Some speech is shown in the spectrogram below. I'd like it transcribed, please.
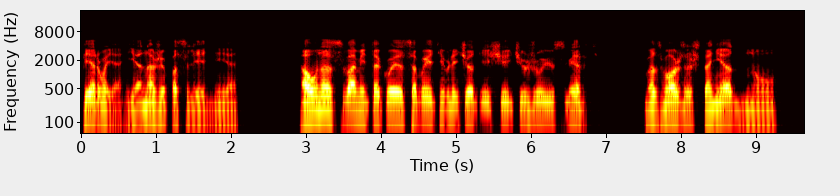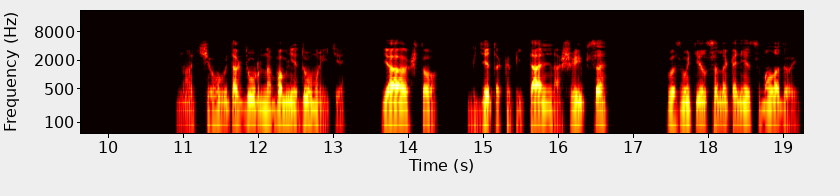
Первая, и она же последняя. А у нас с вами такое событие влечет еще и чужую смерть. Возможно, что не одну. Но отчего вы так дурно обо мне думаете? Я что, где-то капитально ошибся? Возмутился, наконец, молодой.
